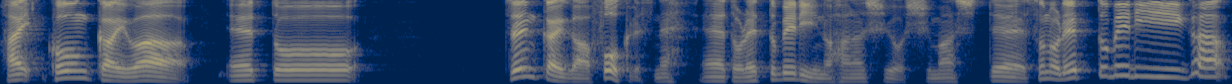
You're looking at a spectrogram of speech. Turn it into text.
はい今回はえっ、と前回がフォークですね、えー、とレッドベリーの話をしましてそのレッドベリーが、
